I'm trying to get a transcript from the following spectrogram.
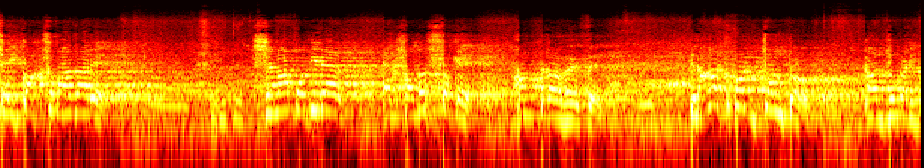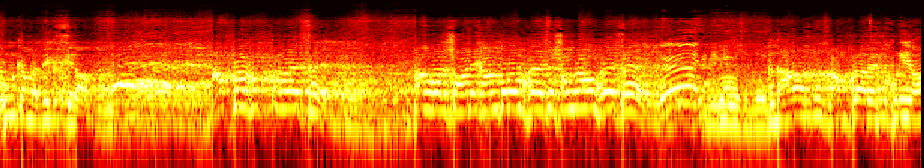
সেই কক্সবাজারে সেনাপতিদের। এক সদস্যকে হত্যা করা হয়েছে। কিন্তু আজ পর্যন্ত কার্যকারী ভূমিকা আমরা দেখছি না। আপনার হত্যা হয়েছে। বাংলাদেশে অনেক আন্দোলন হয়েছে, সংগ্রাম হয়েছে। খুনিরা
